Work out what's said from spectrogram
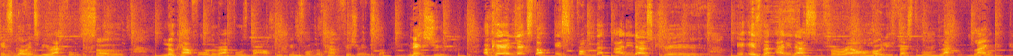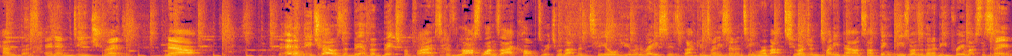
It's going to be raffles. So look out for all the raffles, but I'll keep you informed on Kaff official Insta. Next shoe. Okay, next up is from the Adidas crew. It is the Adidas Pharrell Holi Festival Black Blank Canvas NMD Trail. Now, the NMD Trail is a bit of a bitch for price because the last ones I copped, which were like the teal human races back in 2017, were about 220 pounds. So I think these ones are going to be pretty much the same.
